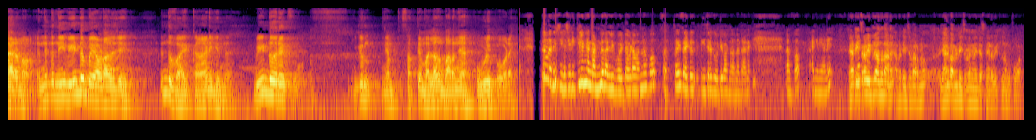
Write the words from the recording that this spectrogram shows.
കാരണമാണ് എന്നിട്ട് നീ വീണ്ടും പോയി അവിടെ അത് ചെയ്തു. എന്തുവാ കാണിക്കുന്നത് വീണ്ടും ഒരു എനിക്കും ഞാൻ സത്യം വല്ലതും പറഞ്ഞ കൂടിപ്പോടെ പ്രതീക്ഷയില്ല ശരിക്കും ഞാൻ കണ്ടു തള്ളി പോയിട്ട് അവിടെ വന്നപ്പോ സർപ്രൈസ് ആയിട്ട് ടീച്ചർ കൂട്ടി കൊണ്ടുവന്നതാണ് അപ്പൊ അങ്ങനെയാണ്. ഞാൻ ടീച്ചർ വീട്ടിൽ വന്നതാണ്. അപ്പൊ ടീച്ചർ പറഞ്ഞു ഞാൻ പറഞ്ഞു ടീച്ചർ അങ്ങനെ ജസ്റ്റ് വീട്ടിൽ നമുക്ക് പോവാം.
